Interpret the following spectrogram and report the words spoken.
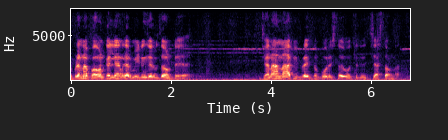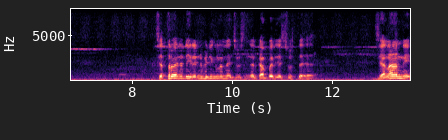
ఎప్పుడైనా పవన్ కళ్యాణ్ గారి మీటింగ్ జరుగుతూ ఉంటే జనాన్ని ఆపి ప్రయత్నం పోలీసుతో ఒత్తిడి చేస్తూ ఉన్నారు. చిత్రం ఏంటంటే ఈ రెండు మీటింగులు నేను చూసింది నేను కంపేర్ చేసి చూస్తే జనాన్ని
